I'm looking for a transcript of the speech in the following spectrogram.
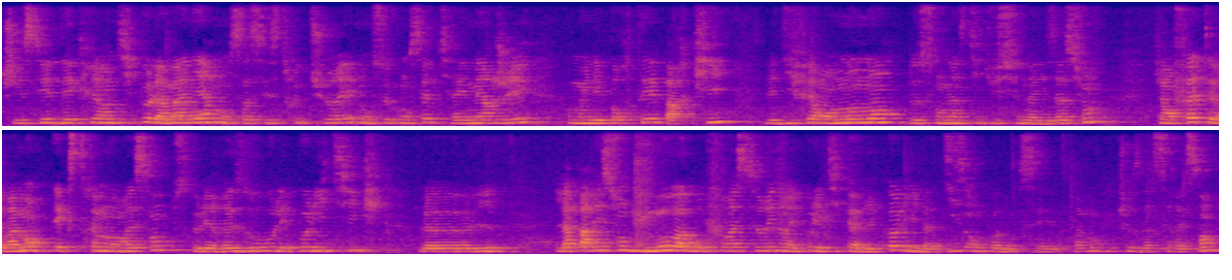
j'ai essayé de décrire un petit peu la manière dont ça s'est structuré, dont ce concept a émergé, comment il est porté, par qui, les différents moments de son institutionnalisation, qui en fait est vraiment extrêmement récent, puisque les réseaux, les politiques, l'apparition du mot agroforesterie dans les politiques agricoles, il a 10 ans, quoi, donc c'est vraiment quelque chose d'assez récent.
